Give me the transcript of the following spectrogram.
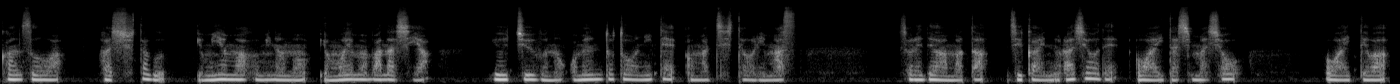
感想は、ハッシュタグ、読山文乃のよもやま話や、YouTube のコメント等にてお待ちしております。それではまた次回のラジオでお会いいたしましょう。お相手は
